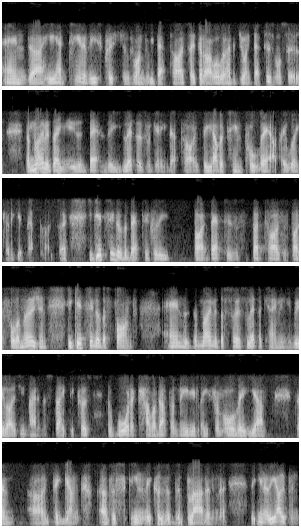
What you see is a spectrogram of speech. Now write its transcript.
and uh, he had 10 of his Christians wanted to be baptized. So he said, oh, well, we'll have a joint baptismal service. The moment they knew that ba- the lepers were getting baptized, the other 10 pulled out. They weren't going to get baptized. So he gets into the baptism because he by, baptizes, baptizes by full immersion. He gets into the font. And the moment the first leper came in, he realized he'd made a mistake because the water colored up immediately from all the, um, the, uh, the gunk of the skin because of the blood and the, the you know, the open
